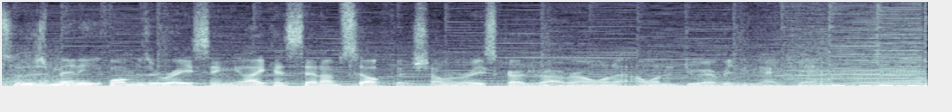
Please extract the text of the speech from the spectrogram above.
So there's many forms of racing. Like I said, I'm selfish. I'm a race car driver. I want to I want to do everything I can.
